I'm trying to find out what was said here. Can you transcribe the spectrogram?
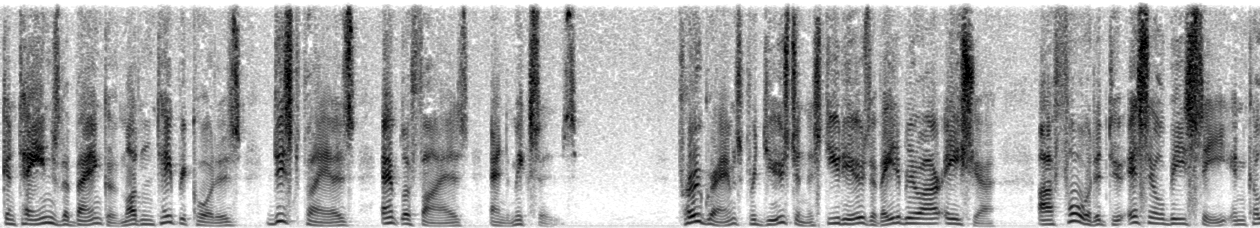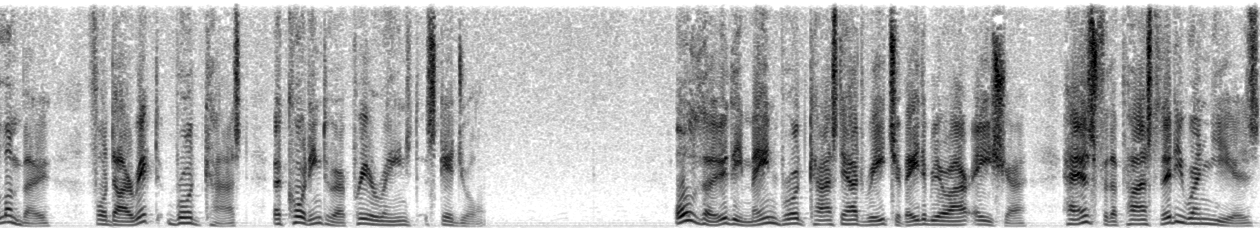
contains the bank of modern tape recorders, disc players, amplifiers, and mixers. Programs produced in the studios of AWR Asia are forwarded to SLBC in Colombo for direct broadcast according to a prearranged schedule. Although the main broadcast outreach of AWR Asia has for the past 31 years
